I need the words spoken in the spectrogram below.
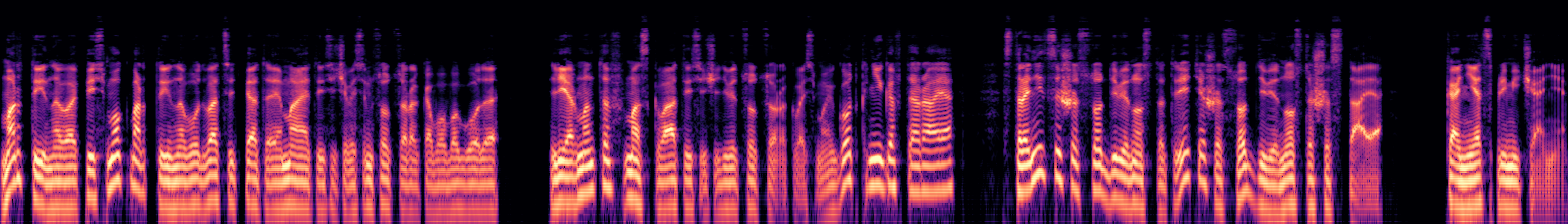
Мартынова. Письмо к Мартынову. 25 мая 1840 года. Лермонтов, Москва, 1948 год, книга вторая, страницы 693-696. Конец примечания.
